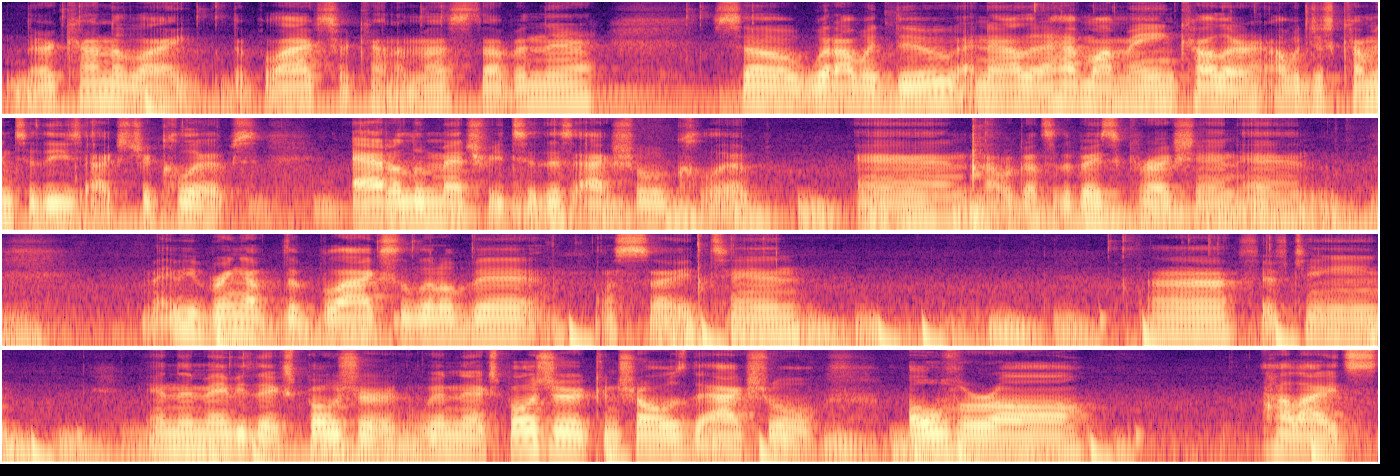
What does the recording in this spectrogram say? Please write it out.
they're kind of like, the blacks are kind of messed up in there. So what I would do, and now that I have my main color, I would just come into these extra clips, add a Lumetri to this actual clip, and I would go to the basic correction and maybe bring up the blacks a little bit. Let's say 10, uh, 15, and then maybe the exposure. When the exposure controls the actual overall highlights,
